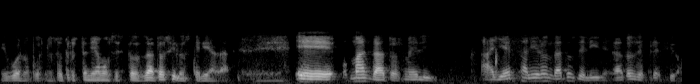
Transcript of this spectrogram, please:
Y bueno, pues nosotros teníamos estos datos y los quería dar. más datos, Meli. Ayer salieron datos del INE, datos de precio,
